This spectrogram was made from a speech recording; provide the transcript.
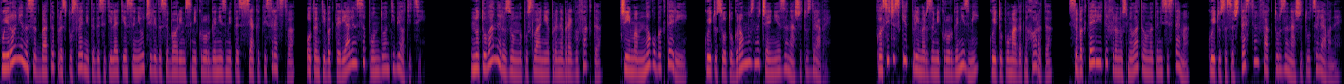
По ирония на съдбата през последните десетилетия са ни учили да се борим с микроорганизмите с всякакви средства, от антибактериален сапун до антибиотици. Но това неразумно послание пренебрегва факта, че има много бактерии, които са от огромно значение за нашето здраве. Класическият пример за микроорганизми, които помагат на хората, са бактериите в храносмилателната ни система, които са съществен фактор за нашето оцеляване.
